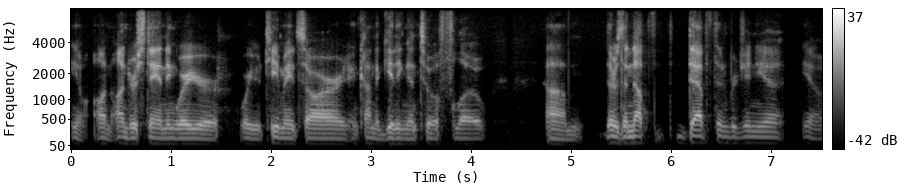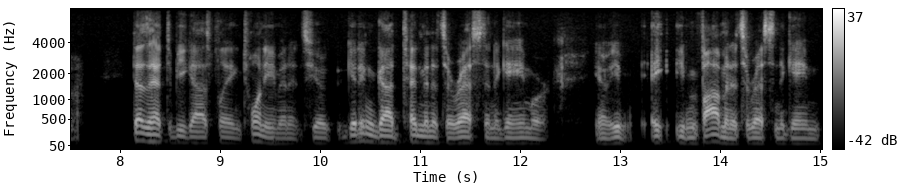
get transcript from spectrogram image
you know on understanding where your where your teammates are and kind of getting into a flow. Um, there's enough depth in Virginia. You know, it doesn't have to be guys playing 20 minutes. You know, getting a guy 10 minutes of rest in a game, or you know, even even five minutes of rest in a game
